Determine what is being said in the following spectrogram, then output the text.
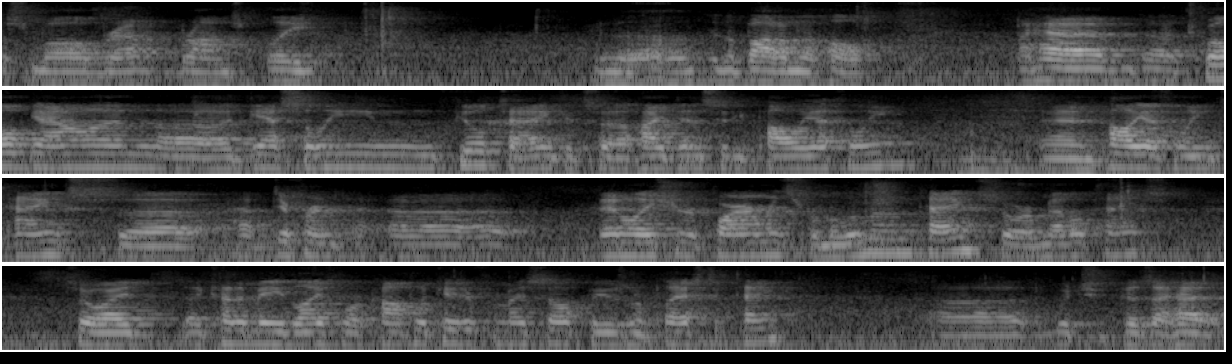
a small bronze plate in the, in the bottom of the hull. I have a 12 gallon uh, gasoline fuel tank. It's a high density polyethylene. And polyethylene tanks uh, have different uh, ventilation requirements from aluminum tanks or metal tanks. So I, I kind of made life more complicated for myself by using a plastic tank. uh, which because I had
